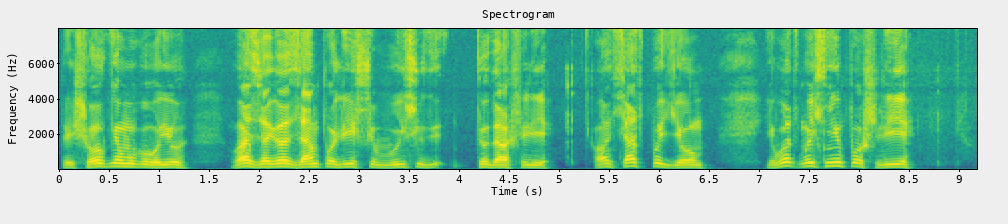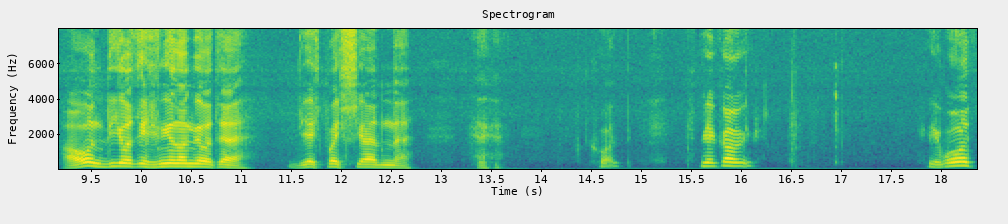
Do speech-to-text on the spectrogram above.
Пришел к нему, говорю, вас зовет замполит, чтобы вы сюда, туда шли. Он сейчас пойдем. И вот мы с ним пошли, а он бьет из миномета здесь пощадно. Вот. Михаил. И вот,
